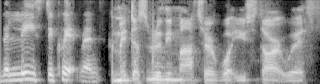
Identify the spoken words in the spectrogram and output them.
the least equipment I mean, it doesn't really matter what you start with.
